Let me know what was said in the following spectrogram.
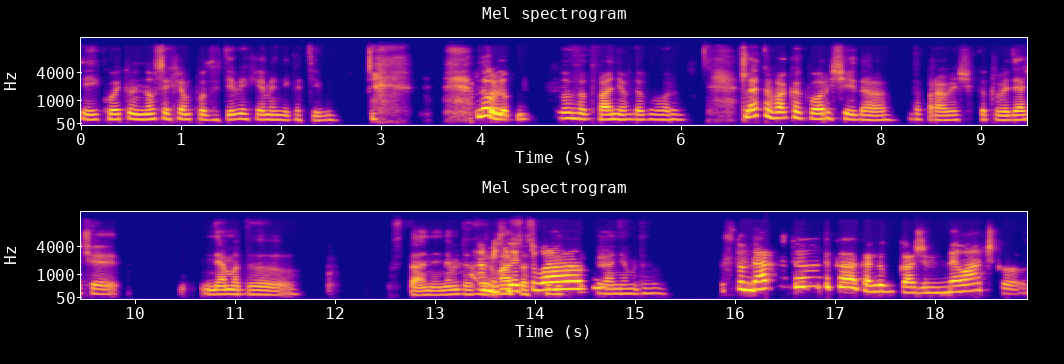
е. И което ни носи хем позитиви, хем и негативи. Но, Абсолютно. но за това няма да говорим. След това какво реши да, да правиш, като видя, че няма да стане, няма да Ами, след това- политика, няма да... Стандартната, така, как да го кажем, мелачка.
